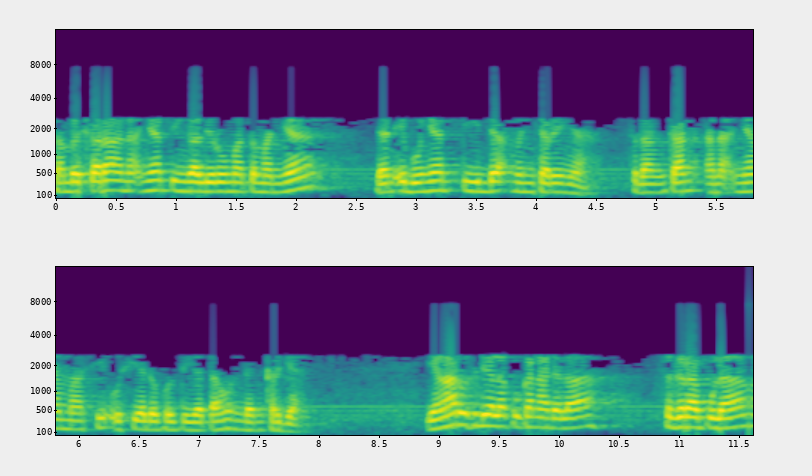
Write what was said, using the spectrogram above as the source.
Sampai sekarang anaknya tinggal di rumah temannya dan ibunya tidak mencarinya, sedangkan anaknya masih usia 23 tahun dan kerja. Yang harus dia lakukan adalah segera pulang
